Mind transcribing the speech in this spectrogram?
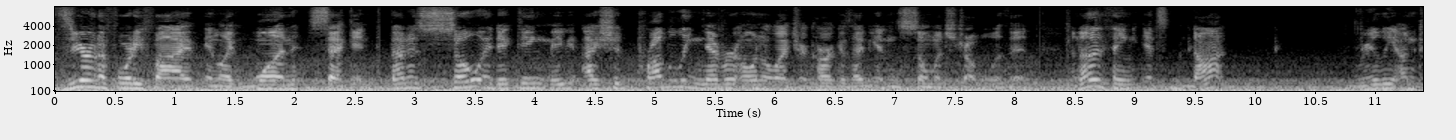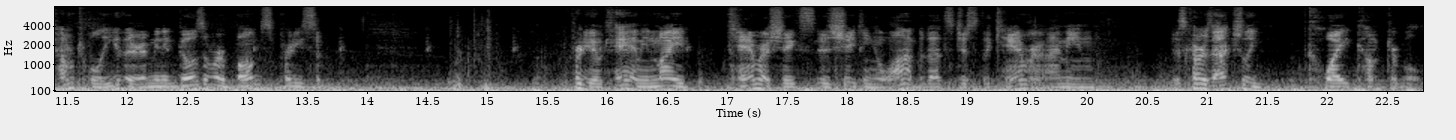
0 to 45 in like one second. That is so addicting. Maybe I should probably never own an electric car because I'd get in so much trouble with it. Another thing, it's not really uncomfortable either. I mean, it goes over bumps pretty pretty okay. I mean, my camera shakes is shaking a lot, but that's just the camera. I mean, this car is actually quite comfortable.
